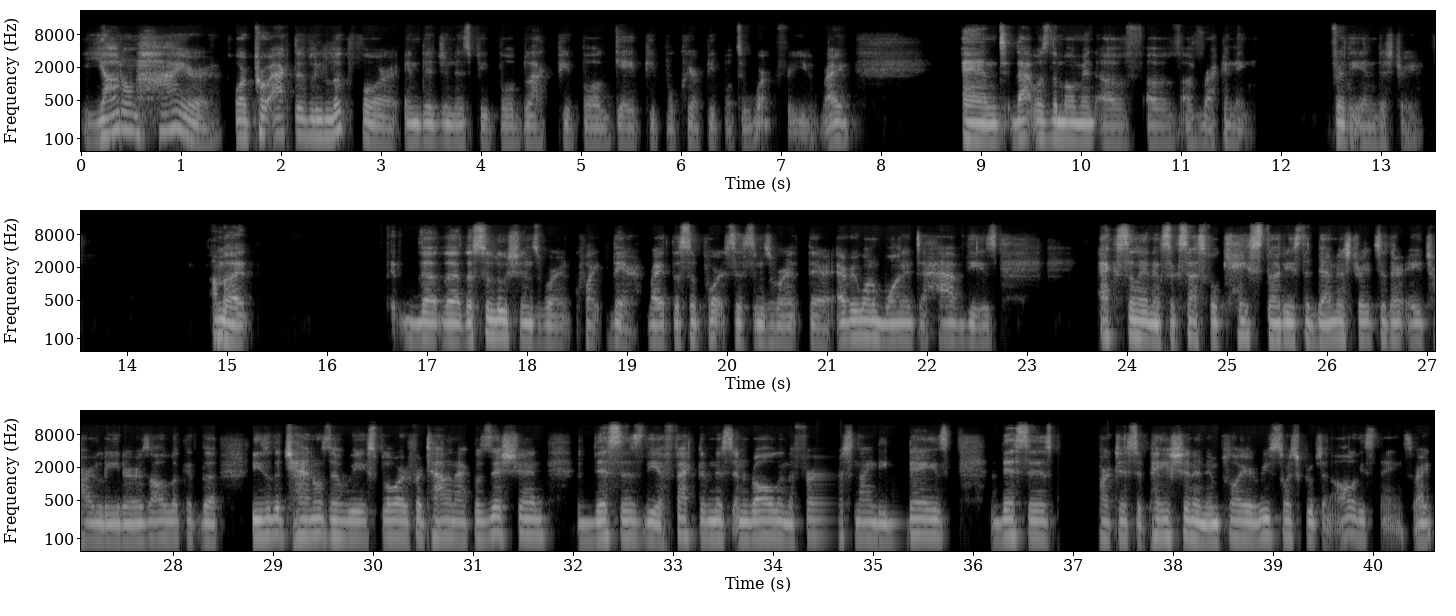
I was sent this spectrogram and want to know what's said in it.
y'all don't hire or proactively look for indigenous people, black people, gay people, queer people to work for you, right? And that was the moment of of, of reckoning for the industry. I'm- but the, the the solutions weren't quite there, right? The support systems weren't there. Everyone wanted to have these excellent and successful case studies to demonstrate to their HR leaders. Oh, look at the, these are the channels that we explored for talent acquisition. This is the effectiveness and role in the first 90 days. This is participation and employer resource groups and all of these things, right?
